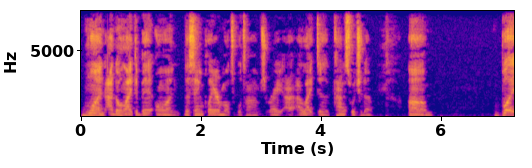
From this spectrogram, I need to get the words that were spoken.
one, I don't like to bet on the same player multiple times, right? I, I like to kind of switch it up. Um, but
